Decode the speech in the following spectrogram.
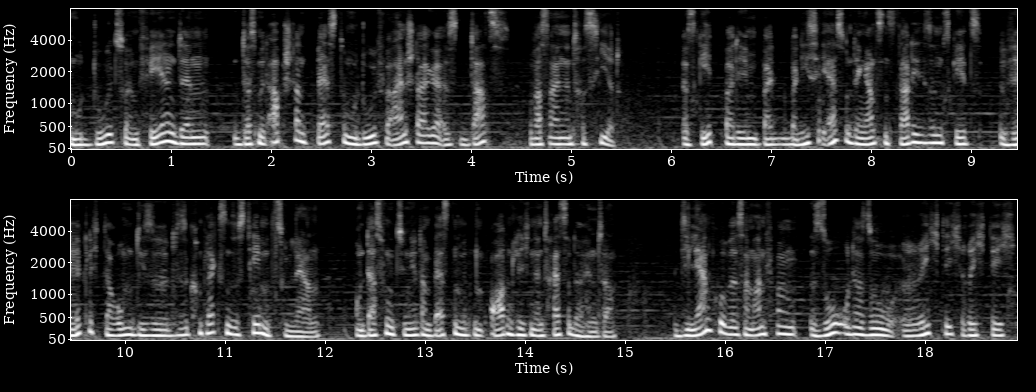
Modul zu empfehlen, denn das mit Abstand beste Modul für Einsteiger ist das, was einen interessiert. Es geht bei, dem, bei, bei DCS und den ganzen Study Sims geht wirklich darum, diese, diese komplexen Systeme zu lernen. Und das funktioniert am besten mit einem ordentlichen Interesse dahinter. Die Lernkurve ist am Anfang so oder so richtig, richtig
